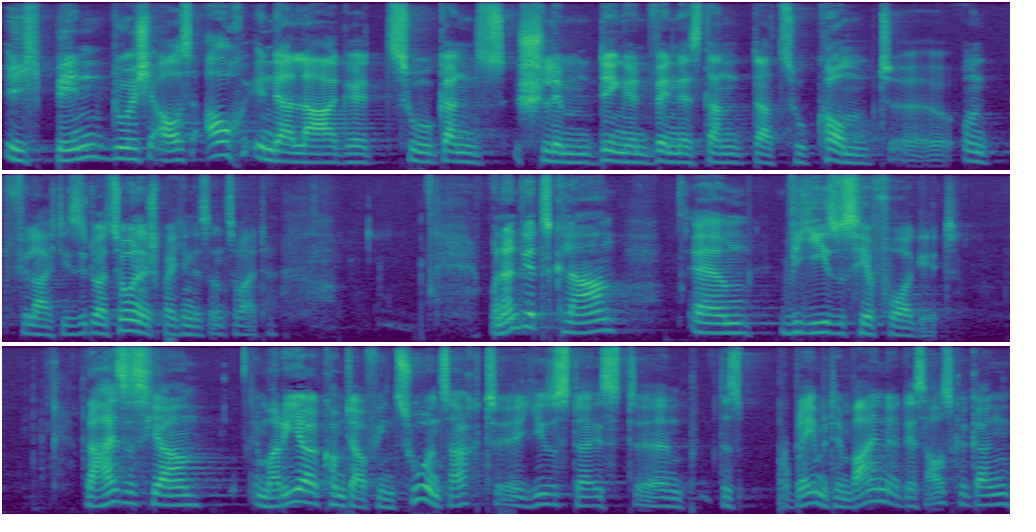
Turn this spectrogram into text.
ich bin durchaus auch in der Lage zu ganz schlimmen Dingen, wenn es dann dazu kommt äh, und vielleicht die Situation entsprechend ist und so weiter. Und dann wird klar, ähm, wie Jesus hier vorgeht. Da heißt es ja, Maria kommt ja auf ihn zu und sagt, äh, Jesus, da ist äh, das Problem mit dem Wein, der ist ausgegangen.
